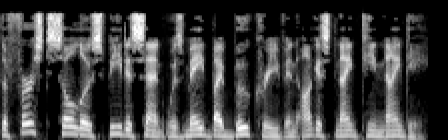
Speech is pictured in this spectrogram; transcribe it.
The first solo speed ascent was made by Bukreev in August 1990.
